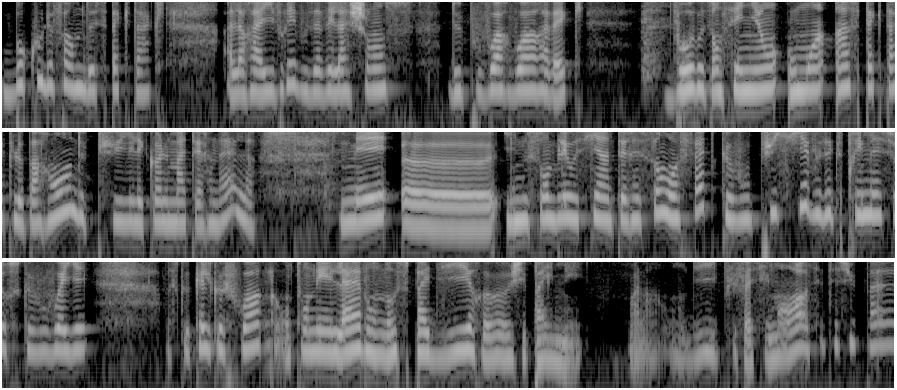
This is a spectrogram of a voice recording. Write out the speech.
beaucoup de formes de spectacles. Alors à Ivry, vous avez la chance de pouvoir voir avec vos enseignants au moins un spectacle par an depuis l'école maternelle. Mais euh, il nous semblait aussi intéressant en fait que vous puissiez vous exprimer sur ce que vous voyez. Parce que quelquefois, quand on est élève, on n'ose pas dire euh, j'ai pas aimé. On dit plus facilement oh, c'était super,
